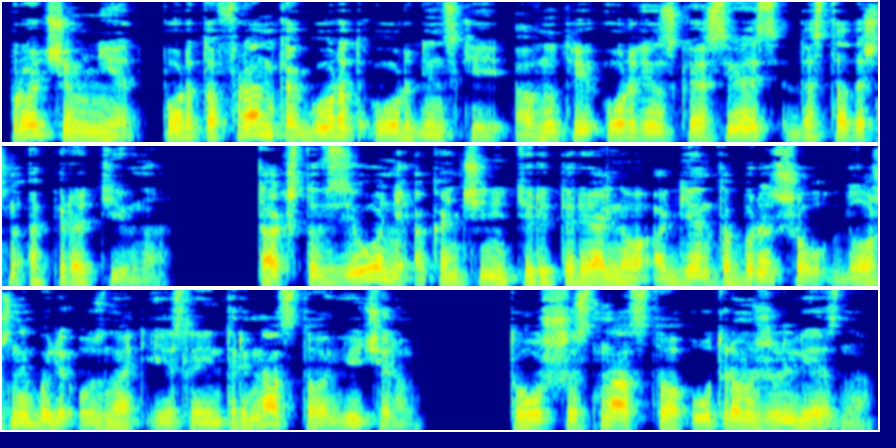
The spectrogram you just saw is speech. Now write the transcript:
Впрочем, нет, Порто-Франко – город орденский, а внутриорденская связь достаточно оперативна. Так что в Зионе о территориального агента Брэдшоу должны были узнать, если не 13 вечером, то уж 16 утром железно,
